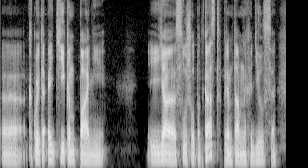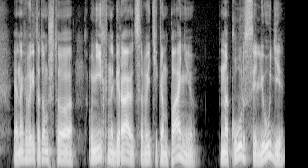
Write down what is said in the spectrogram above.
какой-то IT-компании. И я слушал подкаст, прям там находился. И она говорит о том, что у них набираются в IT-компанию на курсы люди.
